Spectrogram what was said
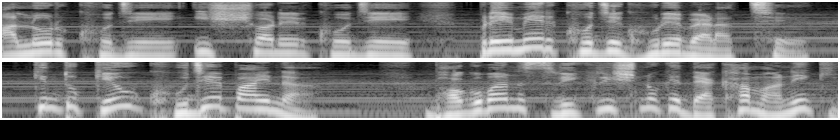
আলোর খোঁজে, ঈশ্বরের খোঁজে, প্রেমের খোঁজে ঘুরে বেড়াচ্ছে। কিন্তু কেউ খুঁজে পায় না। ভগবান শ্রীকৃষ্ণকে দেখা মানে কি?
